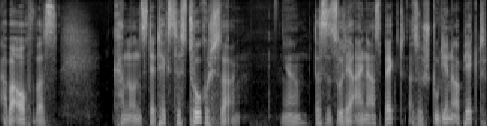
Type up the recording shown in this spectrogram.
aber auch, was kann uns der Text historisch sagen. Ja, das ist so der eine Aspekt, also Studienobjekt.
